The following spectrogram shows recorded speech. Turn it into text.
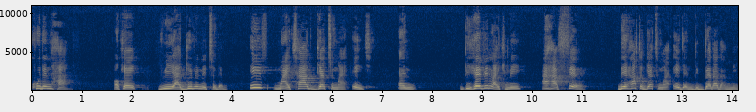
couldn't have, okay, we are giving it to them. If my child get to my age and behaving like me, I have failed. They have to get to my age and be better than me.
